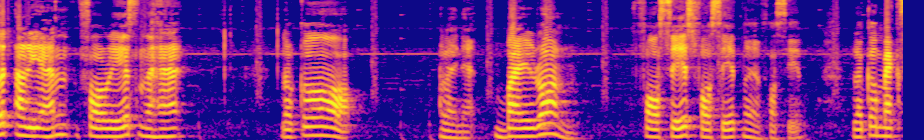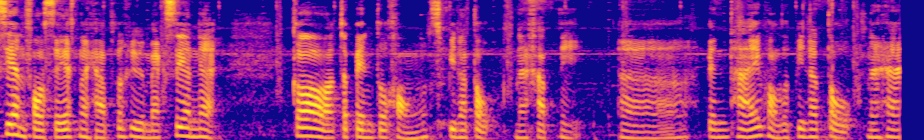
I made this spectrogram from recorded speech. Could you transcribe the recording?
Earth Arian Forest นะฮะ แล้วก็ อะไรเนี่ย Byron Forces Forces เนี่ย Forces แล้วก็ Maxian Forces นะครับ ก็คือ Maxian เนี่ย ก็จะเป็นตัวของสปินาโตนะครับนี่อ่าเป็นไทป์ของสปินาโตนะฮะ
